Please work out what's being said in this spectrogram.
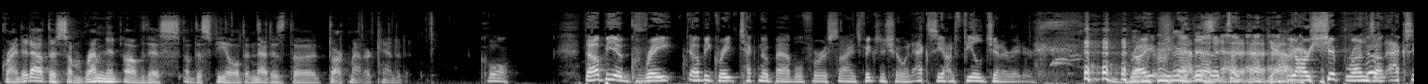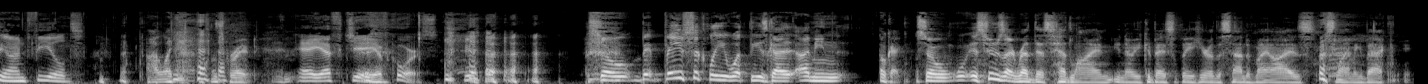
grind it out, there's some remnant of this of this field, and that is the dark matter candidate. Cool. That would be a great. That would be great technobabble for a science fiction show. An axion field generator, right? That's like- Our ship runs on axion fields. I like that. That's great. An AFG, of course. So ba- basically, what these guys, I mean, okay. So as soon as I read this headline, you know, you could basically hear the sound of my eyes slamming back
